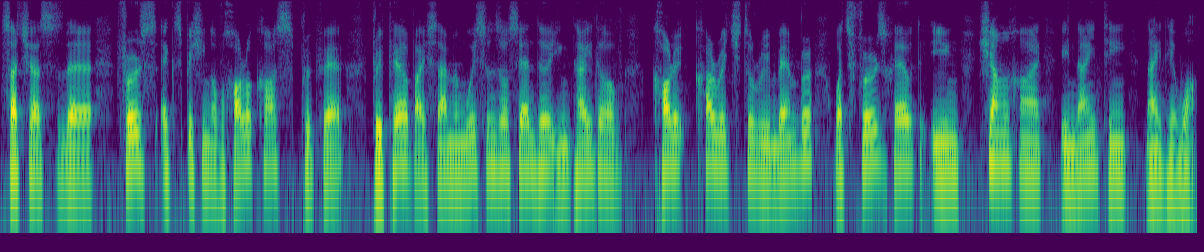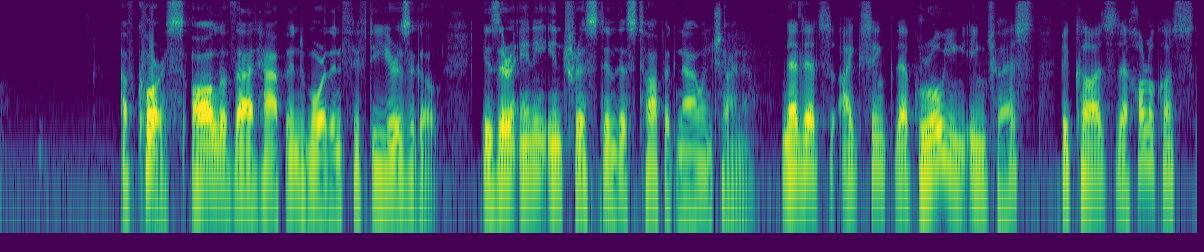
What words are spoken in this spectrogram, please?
such as the first exhibition of Holocaust prepared prepared by Simon Wiesenthal Center entitled Courage to Remember, was first held in Shanghai in 1991. Of course, all of that happened more than 50 years ago. Is there any interest in this topic now in China? Now that's, I think, the growing interest because the Holocaust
